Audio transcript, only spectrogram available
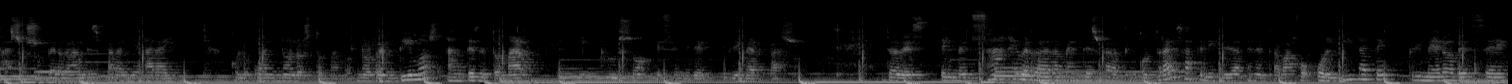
pasos súper grandes para llegar ahí, con lo cual no los tomamos. Nos rendimos antes de tomar incluso ese primer paso. Entonces, el mensaje verdaderamente es para encontrar esa felicidad en el trabajo. Olvídate primero de ese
